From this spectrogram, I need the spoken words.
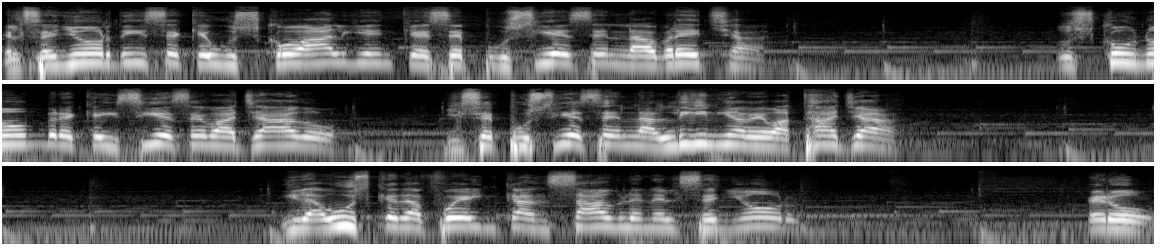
El Señor dice que buscó a alguien que se pusiese en la brecha. Buscó un hombre que hiciese vallado y se pusiese en la línea de batalla. Y la búsqueda fue incansable en el Señor. Pero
